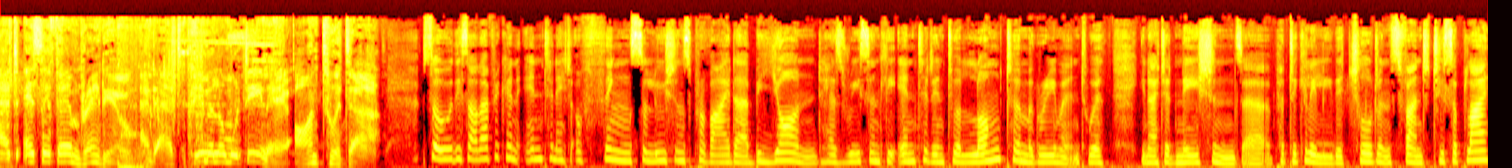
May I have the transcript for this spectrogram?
at SFM Radio and at Phemelo Motene on Twitter. So, the South African Internet of Things solutions provider Beyond has recently entered into a long term agreement with United Nations, uh, particularly the Children's Fund, to supply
